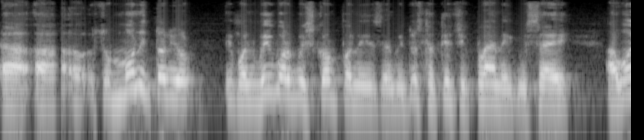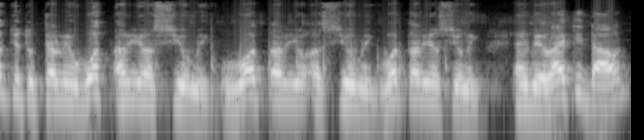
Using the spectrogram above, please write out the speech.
Uh, uh, so monitor your when we work with companies and we do strategic planning, we say, I want you to tell me what are you assuming? What are you assuming? What are you assuming? And we write it down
